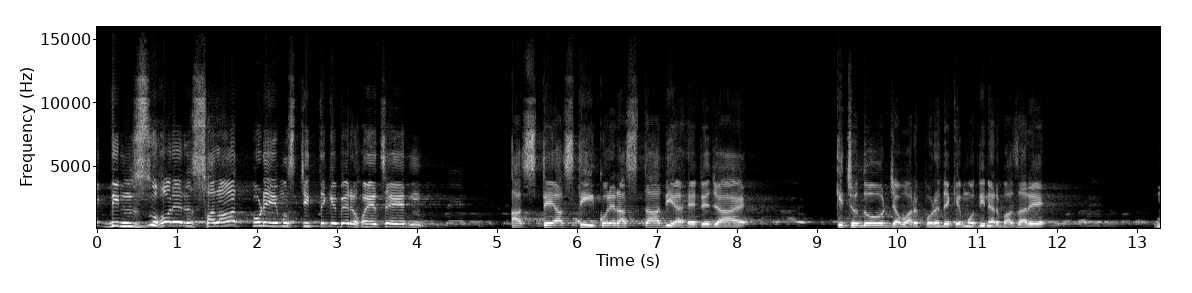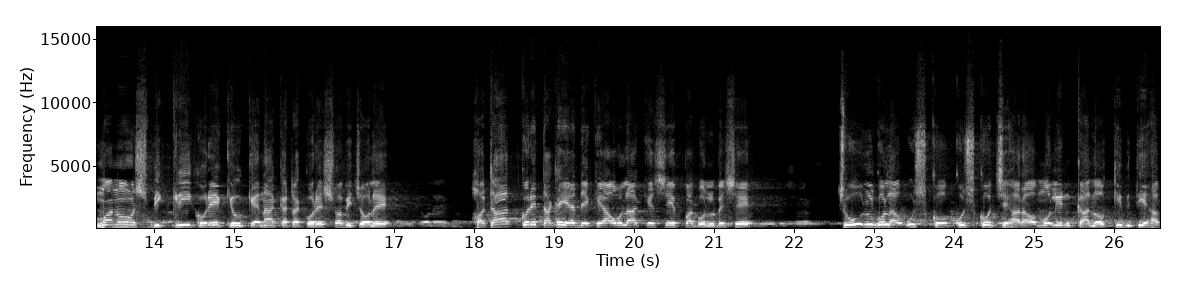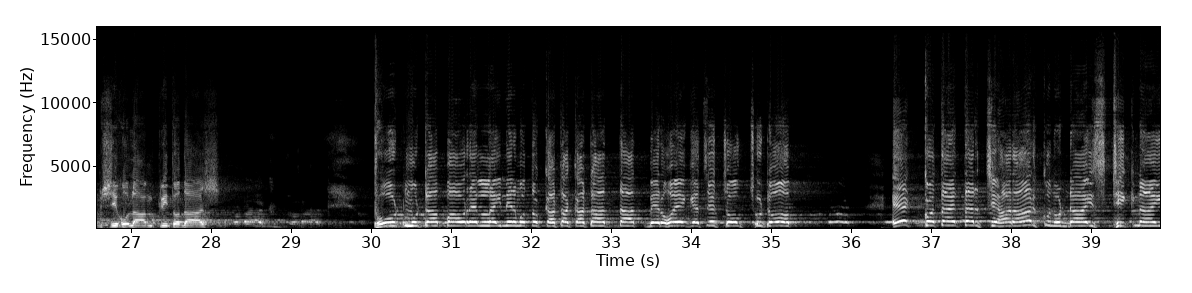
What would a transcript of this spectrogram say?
একদিন জুহরের সালাত পড়ে মসজিদ থেকে বের হয়েছেন। আস্তে আস্তে করে রাস্তা দিয়া হেঁটে যায়। কিছু দূর যাওয়ার পরে দেখে মদিনার বাজারে মানুষ বিক্রি করে, কেউ কেনাকাটা করে, সবই চলে। হঠাৎ করে তাকাইয়া দেখে আওলা কেসে পাগল বেশে। চুল গোলা উস্কো কুস্কো, চেহারা মলিন কালো, কিবতি হাবসি গোলাম, কৃতদাস। ঠোঁট মোটা পাওয়ারের লাইনের মতো কাটা কাটা দাঁত বের হয়ে গেছে, চোখ ছোট। এক কথায় তার চেহারার কোনো ডাইস ঠিক নাই।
